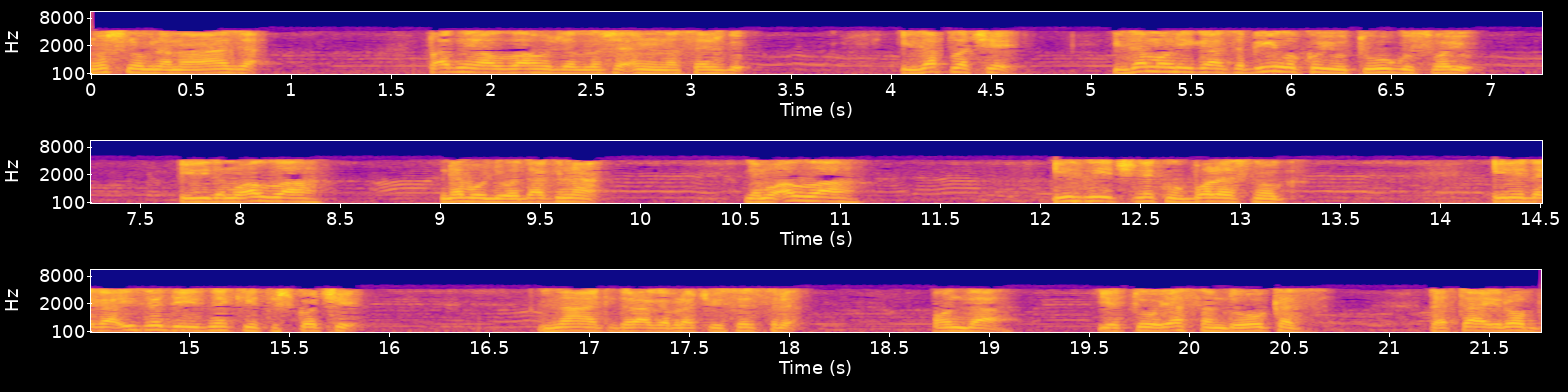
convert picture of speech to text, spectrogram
noćnog namaza padne Allahu jalla še'nu na seždu i zaplaće i zamoli ga za bilo koju tugu svoju ili da mu Allah nevolju odagna da mu Allah izliječi nekog bolesnog ili da ga izvede iz neke teškoće. Znajte draga braćo i sestre onda je to jasan dokaz da taj rob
